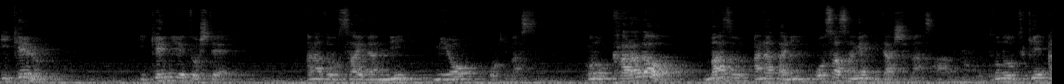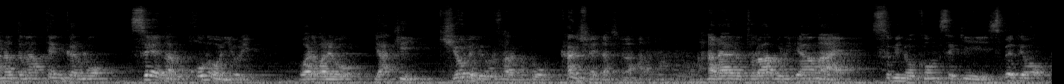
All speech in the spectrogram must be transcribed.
生ける生贄としてあなたの祭壇に身を置きます。この体をまずあなたにお捧げいたします。その時あなたが天からの聖なる炎により我々を焼き清めてくださることを感謝いたします。あらゆるトラブル病罪の痕跡全てを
